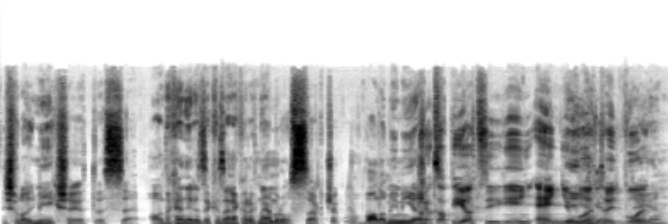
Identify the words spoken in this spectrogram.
és valahogy mégse jött össze. Annak ellenére ezek a zenekarok nem rosszak, csak valami miatt. Csak a piaci igény ennyi Igen, volt, hogy volt, igen.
